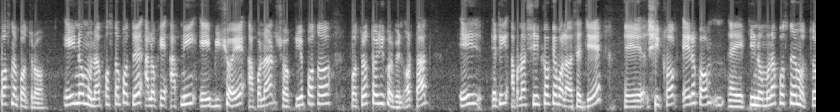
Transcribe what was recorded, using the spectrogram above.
প্রশ্নপত্র। এই নমুনা প্রশ্নপত্রের আলোকে আপনি এই বিষয়ে আপনার সক্রিয় প্রশ্নপত্র তৈরি করবেন। অর্থাৎ এই, এটি আপনার শিক্ষককে বলা হয়েছে যে শিক্ষক এরকম একটি নমুনা প্রশ্নের মতো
